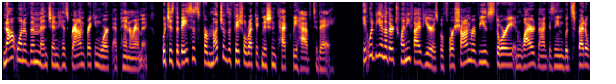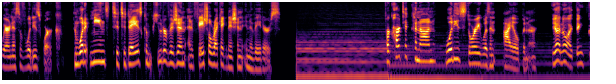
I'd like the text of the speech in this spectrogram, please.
Not one of them mentioned his groundbreaking work at Panoramic, which is the basis for much of the facial recognition tech we have today. It would be another 25 years before Shaun Raviv's story in Wired magazine would spread awareness of Woody's work and what it means to today's computer vision and facial recognition innovators. For Karthik Kannan, Woody's story was an eye opener. Yeah, no, I think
